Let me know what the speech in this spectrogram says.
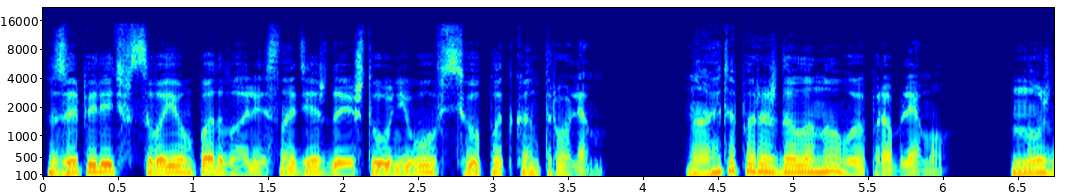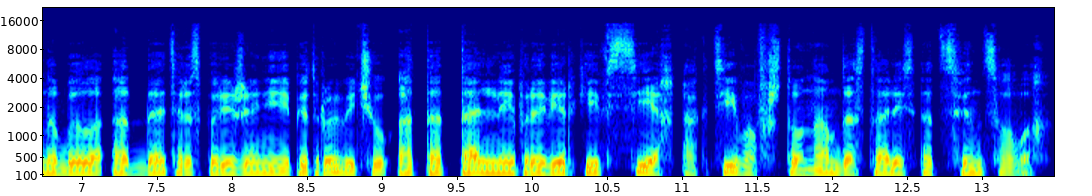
запереть в своем подвале с надеждой, что у него все под контролем. Но это порождало новую проблему. Нужно было отдать распоряжение Петровичу о тотальной проверке всех активов, что нам достались от Свинцовых.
